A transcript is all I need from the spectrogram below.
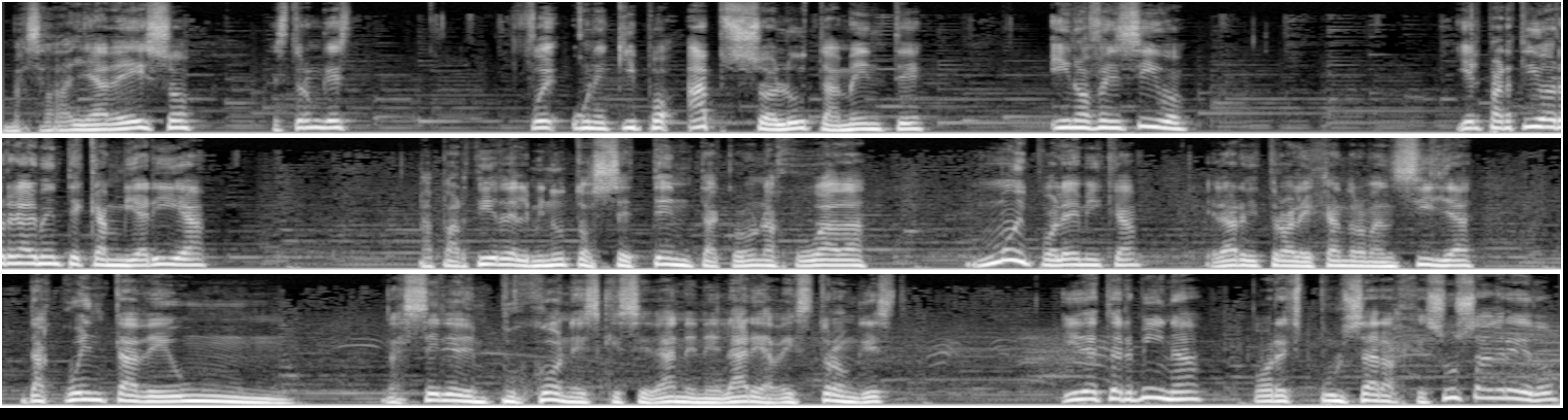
más allá de eso, Strongest fue un equipo absolutamente inofensivo. Y el partido realmente cambiaría a partir del minuto 70 con una jugada muy polémica. El árbitro Alejandro Mancilla da cuenta de una serie de empujones que se dan en el área de Strongest y determina por expulsar a Jesús Agredo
